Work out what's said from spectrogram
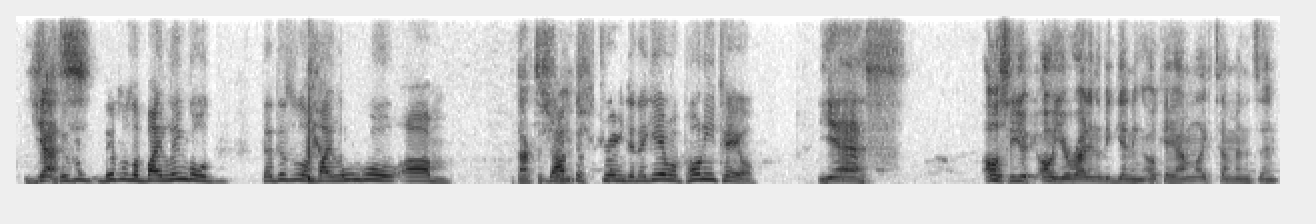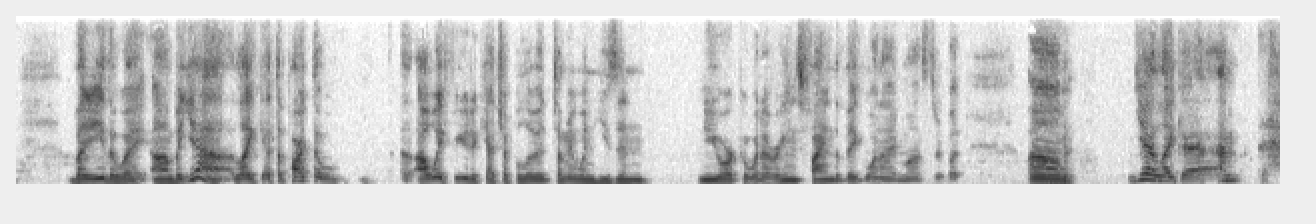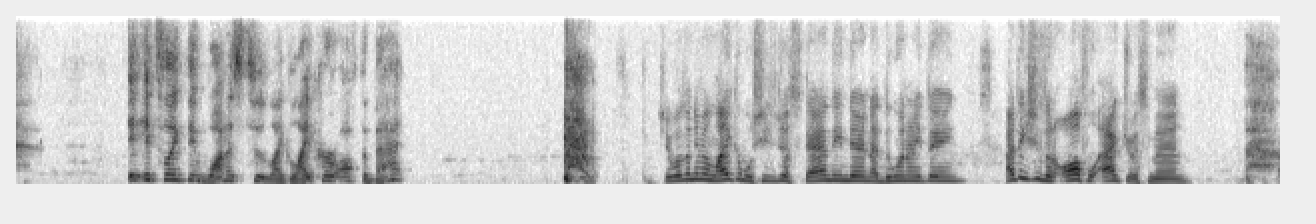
Yes. This was this was a bilingual. That this was a bilingual um Doctor Strange. Doctor Strange, and they gave him a ponytail. Yes. Oh, so you oh you're right in the beginning. Okay, I'm like 10 minutes in. But either way, um but yeah, like at the part that I'll wait for you to catch up a little bit. Tell me when he's in New York or whatever. He's finding the big one-eyed monster, but um yeah, like uh, I'm it, it's like they want us to like like her off the bat. She wasn't even likable. She's just standing there, not doing anything. I think she's an awful actress, man.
